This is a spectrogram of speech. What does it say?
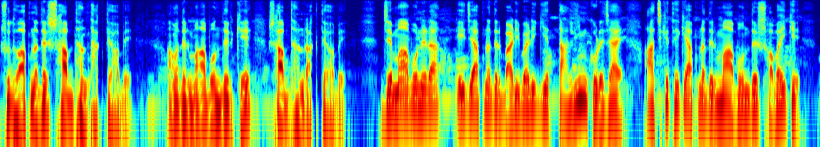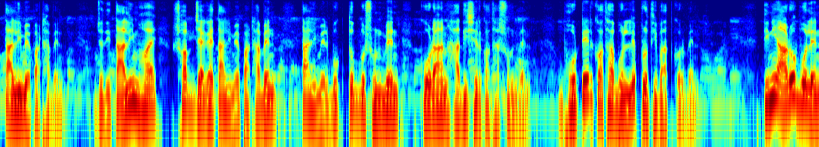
শুধু আপনাদের সাবধান থাকতে হবে। আমাদের মা বোনদেরকে সাবধান রাখতে হবে। যে মা বোনেরা এই যে আপনাদের বাড়ি বাড়ি গিয়ে তালিম করে যায়, আজকে থেকে আপনাদের মা বোনদের সবাইকে তালিমে পাঠাবেন। যদি তালিম হয়, সব জায়গায় তালিমে পাঠাবেন, তালিমের বক্তব্য শুনবেন, কোরআন, হাদিসের কথা শুনবেন। ভোটের কথা বললে প্রতিবাদ করবেন। তিনি আরও বলেন,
